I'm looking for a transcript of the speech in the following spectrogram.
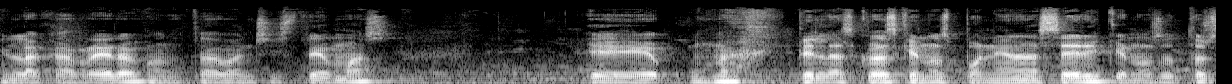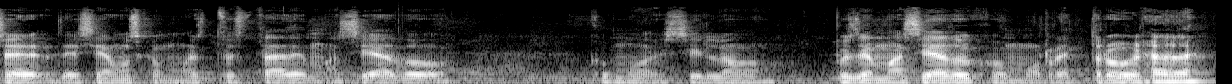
en la carrera, cuando estaba en sistemas, eh, una de las cosas que nos ponían a hacer y que nosotros eh, decíamos como esto está demasiado, como decirlo, pues demasiado como retrógrada,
